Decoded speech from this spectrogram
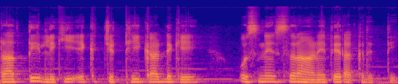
ਰਾਤੀ ਲਿਖੀ ਇੱਕ ਚਿੱਠੀ ਕੱਢ ਕੇ ਉਸਨੇ ਸਰਾਣੇ ਤੇ ਰੱਖ ਦਿੱਤੀ।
